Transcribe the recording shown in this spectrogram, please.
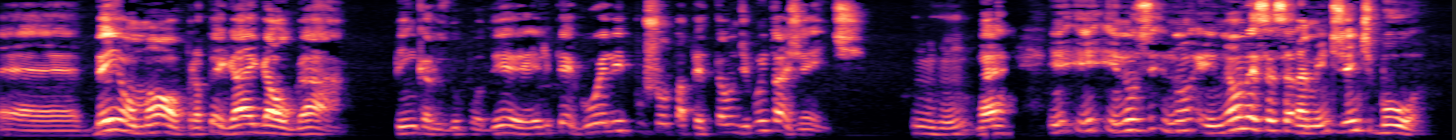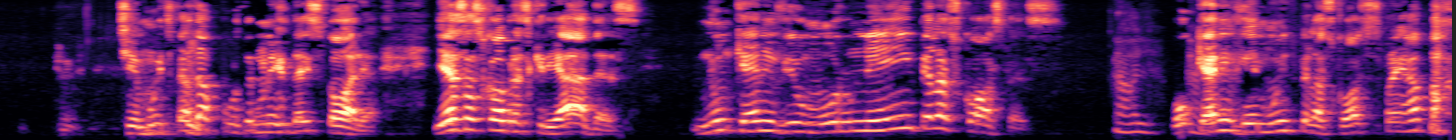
É, bem ou mal, para pegar e galgar Píncaros do Poder, ele pegou, ele puxou o tapetão de muita gente. Uhum. Né? E, e, e, não, e, não, necessariamente gente boa. Tinha muito filho da puta no meio da história. E essas cobras criadas não querem ver o Moro nem pelas costas. Olha, Ou querem ver muito pelas costas para enrabar.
